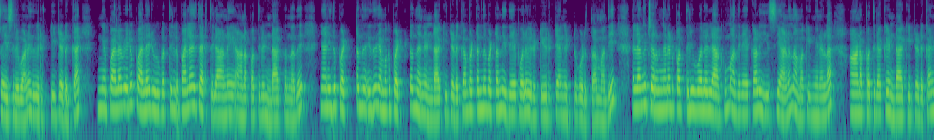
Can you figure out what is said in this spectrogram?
സൈസിൽ വേണം ഇത് ഉരുട്ടിയിട്ടെടുക്കാൻ. ഇങ്ങനെ പലവരും പല രൂപത്തിൽ പല തരത്തിലാണ് അണപ്പത്തിൽ ഉണ്ടാക്കുന്നത്. ഞാനിത് പെട്ടെന്ന് ഇത് നമുക്ക് പെട്ടെന്ന് തന്നെ ഉണ്ടാക്കിയിട്ടെടുക്കാം. പെട്ടെന്ന് പെട്ടെന്ന് ഇതേപോലെ ഉരുട്ടി ഉരുട്ടി അങ്ങ് ഇട്ട് കൊടുത്താൽ മതി. അല്ലെങ്കിൽ ചെറുങ്ങനെ ഒരു പത്തിൽ പോലെ ആക്കും അതിനേക്കാൾ ഈസിയാണ് നമുക്കിങ്ങനെയുള്ള ആണപ്പത്തിലൊക്കെ ഉണ്ടാക്കിയിട്ടെടുക്കാൻ.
